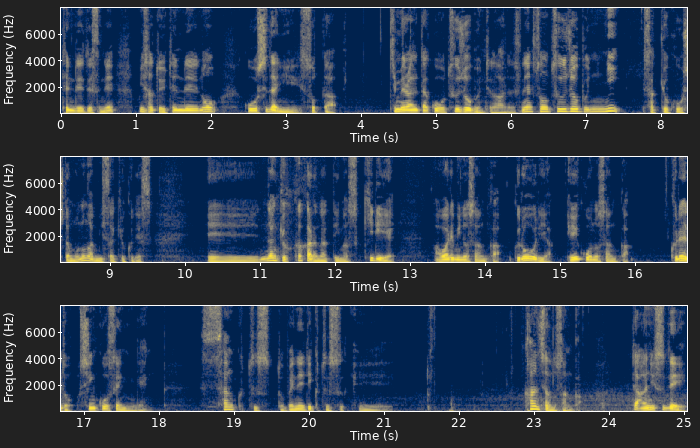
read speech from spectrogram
典礼ですね。ミサという典礼の、こう、次第に沿った決められたこう通常文っていうのがあるんですね。その通常文に作曲をしたものがミサ曲です。えー、何曲かからなっています。キリエ、憐れみの参加、グローリア、栄光の参加、クレド、信仰宣言、サンクトゥスとベネディクトゥス、えー、感謝の参加、で、アニスデイ、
